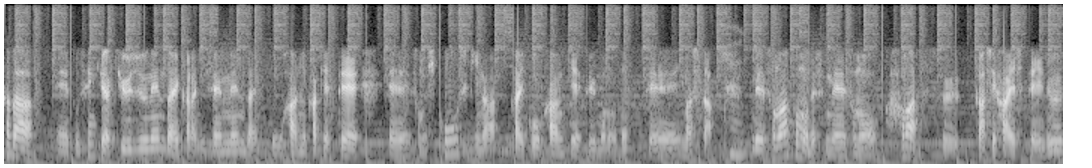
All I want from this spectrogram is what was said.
ただ、えーと、1990年代から2000年代後半にかけて、えー、その非公式な外交関係というものを持っていました、はい、でその後もですねそのハマスが支配している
